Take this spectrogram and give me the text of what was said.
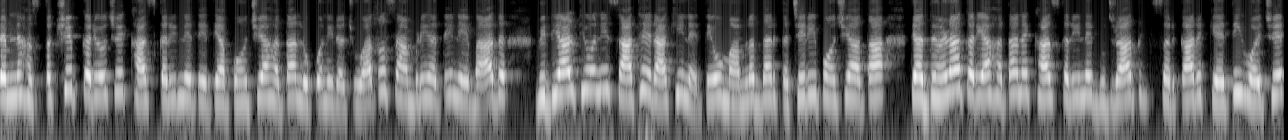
તેમને હસ્તક્ષેપ કર્યો છે. ખાસ કરીને તે ત્યાં પહોંચ્યા હતા, લોકોની રજૂઆતો સાંભળી હતી ને બાદ વિદ્યાર્થીઓની સાથે રાખીને તેઓ મામલતદાર કચેરી પહોંચ્યા હતા. ત્યાં ધરણા કર્યા હતા અને ખાસ કરીને ગુજરાત સરકાર કહેતી હોય છે,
